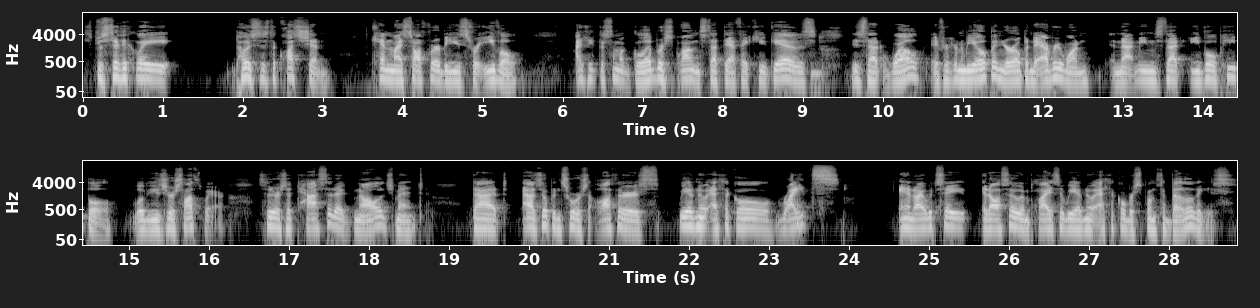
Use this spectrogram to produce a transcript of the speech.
specifically poses the question, can my software be used for evil? I think the somewhat glib response that the FAQ gives is that, well, if you're going to be open, you're open to everyone. And that means that evil people will use your software. So there's a tacit acknowledgement that as open source authors, we have no ethical rights and I would say it also implies that we have no ethical responsibilities.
